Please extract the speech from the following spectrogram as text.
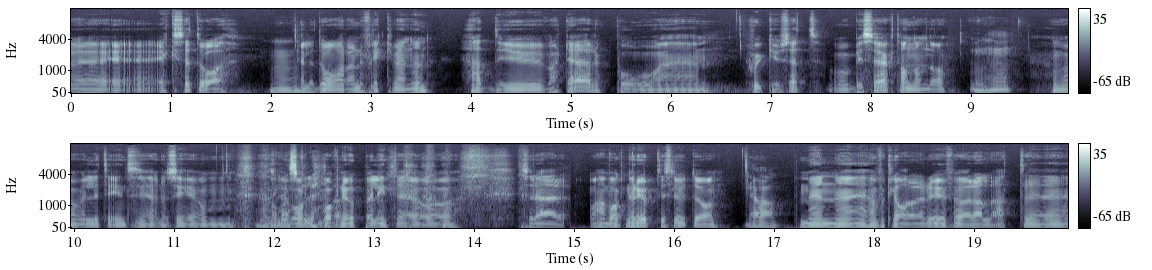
eh, exet då, Mm. eller dåvarande flickvännen, hade ju varit där på eh, sjukhuset och besökt honom då. Mhm. Hon var väl lite intresserad att se om han skulle, han skulle- vak- vakna upp eller inte och sådär. Och han vaknade upp till slut då. Ja. Men eh, han förklarade ju för alla att eh,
